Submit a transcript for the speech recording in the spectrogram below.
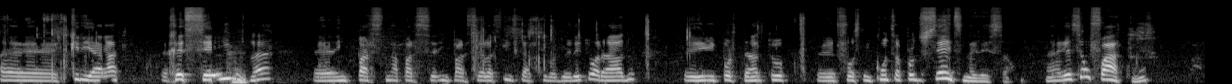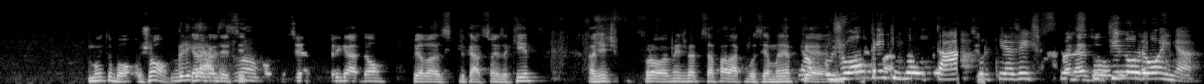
é, criar receios né, é, em, par na parcela significativa do eleitorado e, portanto, é, fossem contraproducentes na eleição. Né? Esse é um fato. Né? Muito bom. João, Obrigado, quero agradecer João. você. Obrigadão pelas explicações aqui. A gente provavelmente vai precisar falar com você amanhã. Porque Não, o João tem que voltar, porque a gente precisa discutir Noronha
